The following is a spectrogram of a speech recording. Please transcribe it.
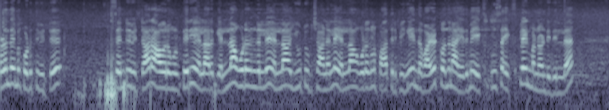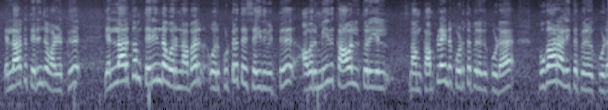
குழந்தையுமே கொடுத்து விட்டு சென்று விட்டார் அவர் உங்களுக்கு தெரியும் எல்லாருக்கும் எல்லா ஊடகங்கள்லையும் எல்லா யூடியூப் சேனல்ல எல்லா ஊடகங்களும் பார்த்துருப்பீங்க. இந்த வழக்கு வந்து நான் எதுவுமே எக்ஸ்க்ளூஸாக எக்ஸ்பிளைன் பண்ண வேண்டியதில்லை. எல்லாருக்கும் தெரிஞ்ச வழக்கு. எல்லாருக்கும் தெரிந்த ஒரு நபர் ஒரு குற்றத்தை செய்துவிட்டு அவர் மீது காவல்துறையில் நாம் கம்ப்ளைண்ட் கொடுத்த பிறகு கூட புகார் அளித்த பிறகு கூட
